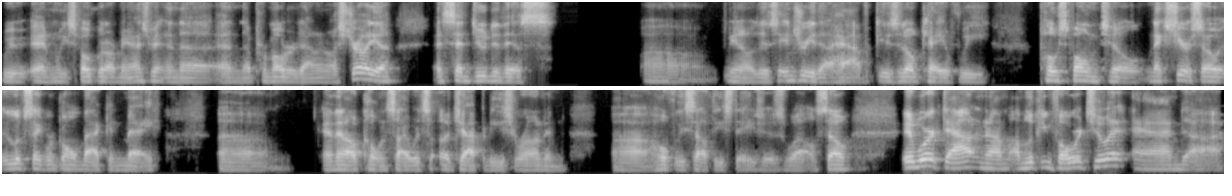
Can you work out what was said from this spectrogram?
we and we spoke with our management and the and the promoter down in Australia, and said, due to this, um, you know, this injury that I have, is it okay if we postpone till next year? So it looks like we're going back in May. Um, and then I'll coincide with a Japanese run and uh, hopefully Southeast Asia as well. So it worked out, and I'm I'm looking forward to it. And uh,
